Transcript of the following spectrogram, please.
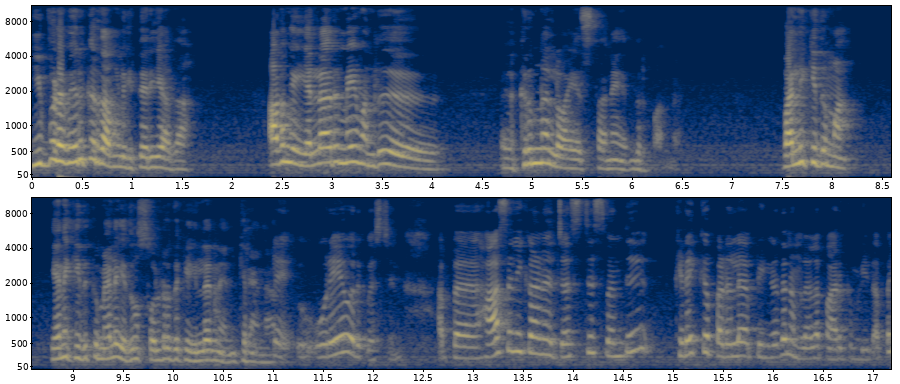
இவ்வளவு இருக்கிறது அவங்களுக்கு தெரியாதா? அவங்க எல்லாருமே வந்து கிரிமினல் லாயர்ஸ் தானே இருந்திருப்பாங்க. வலிக்குதுமா? எனக்கு இதுக்கு மேலே எதுவும் சொல்கிறதுக்கு இல்லைன்னு நினைக்கிறேன் ஒரே ஒரு கொஸ்டின் அப்ப ஹாசனிக்கான ஜஸ்டிஸ் வந்து கிடைக்கப்படலை அப்படிங்கறத நம்மளால பார்க்க முடியுது. அப்ப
